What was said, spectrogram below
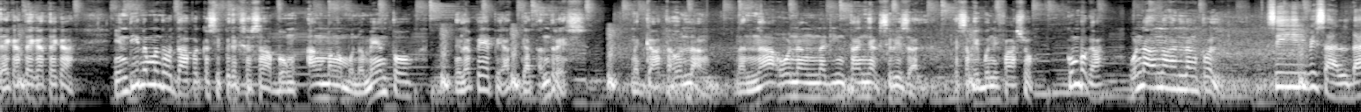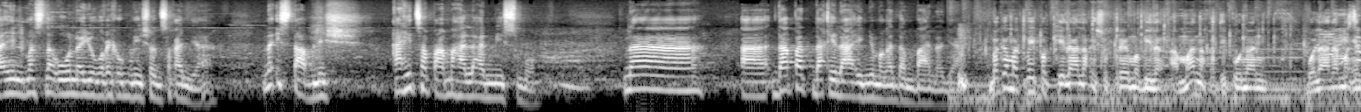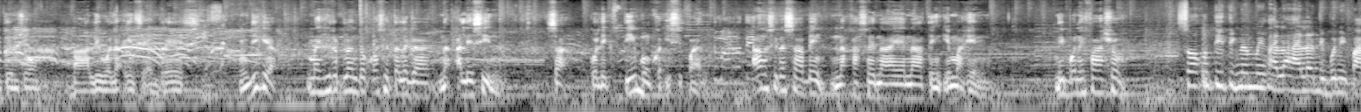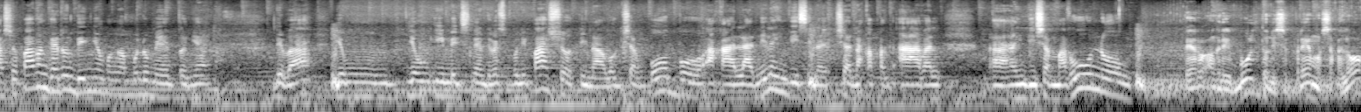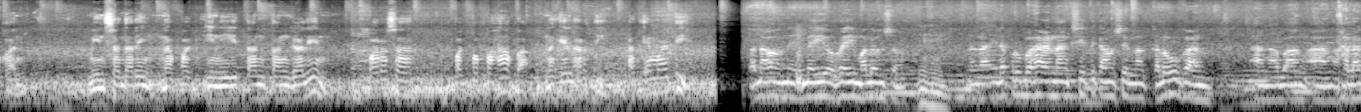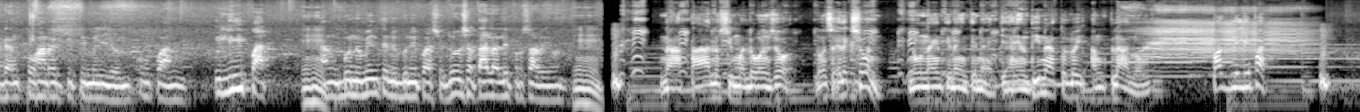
Teka, teka, teka. Hindi naman daw dapat kasi pinagsasabong ang mga monumento nila Pepe at Gat Andres. Nagkataon lang na naunang naging tanyag si Rizal kaysa kay Bonifacio. Kumbaga, una-unahan lang tol. Si Rizal, dahil mas nauna yung recognition sa kanya, na-establish kahit sa pamahalaan mismo na ah, dapat dakilain yung mga dambana niya. Bagamat may pagkilala kay Supremo bilang ama ng katipunan, wala namang intensyong baliwalain si Andres. Hindi kaya, mahirap lang daw kasi talaga na alisin sa kolektibong kaisipan ang sinasabing nakasanayan nating imahin ni Bonifacio. So kung titingnan mo yung alaala ni Bonifacio, parang ganun din yung mga monumento niya. 'Di ba? Yung yung image ni Andres Bonifacio, tinawag siyang bobo, akala nila hindi sila siya nakapag-aral, ah, hindi siya marunong. Pero ang rebulto ni Supremo sa Caloocan, minsan na rin napag-initan tanggalin para sa pagpapahaba ng LRT at MRT. Panahon ni Mayor Ray Malonzo na inaprubahan ng City Council ng Caloocan ang, ang, ang halagang 250 million upang ilipat ang monumento ni Bonifacio doon sa Talali Rosario. Natalo si Malonzo noon sa eleksyon noong 1999 kaya hindi natuloy ang planong paglilipat.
